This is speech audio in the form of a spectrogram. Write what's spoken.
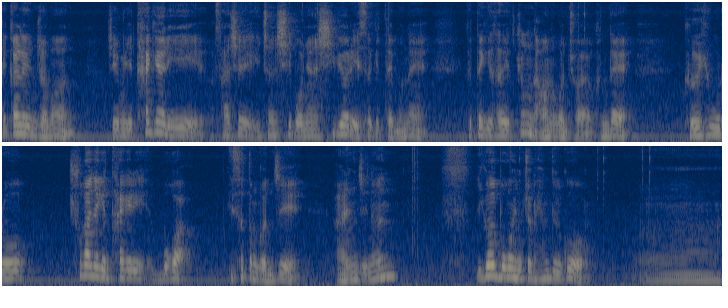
헷갈리는 점은 지금 이 타결이 사실 2015년 12월에 있었기 때문에 그때 기사에 쭉 나오는 건 좋아요. 근데 그 이후로 추가적인 타결이 뭐가 있었던 건지 아닌지는 이걸 보고는 좀 힘들고 어,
